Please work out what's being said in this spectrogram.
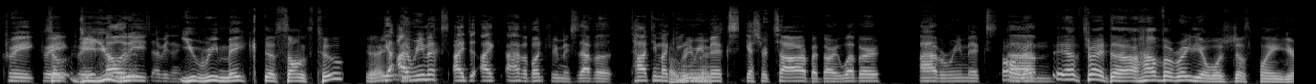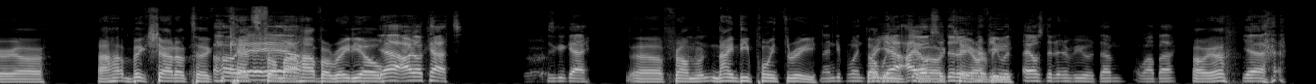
create create, So, do create you re- melodies, everything. You remake the songs too? yeah, I remix. I, do, I I have a bunch of remixes. I have a Tati My King remix. remix, Guess Your Tsar by Barry Weber. I have a remix. Oh, that- um, yeah, that's right. Uh, Ahava Radio was just playing your. Uh, uh, big shout out to Oh, Katz yeah, yeah, from yeah. Ahava Radio yeah, Ariel Katz. He's a good guy. uh, from 90.3. Ninety point three. Yeah, I also did an WKRB. interview with. I also did an interview with them a while back. Oh, yeah? Yeah.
